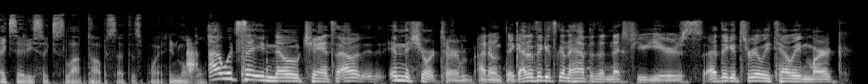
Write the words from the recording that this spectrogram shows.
x86 laptops at this point in mobile? I, would say no chance would, in the short term. I don't think. I don't think it's going to happen in the next few years. I think it's really telling. Mark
